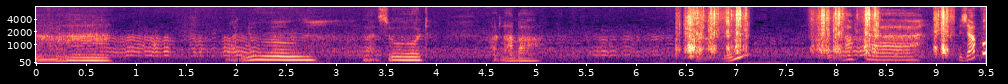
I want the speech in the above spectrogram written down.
Hmm. Anung. Lasud. Alaba. Sabu. Lapa. Japu.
